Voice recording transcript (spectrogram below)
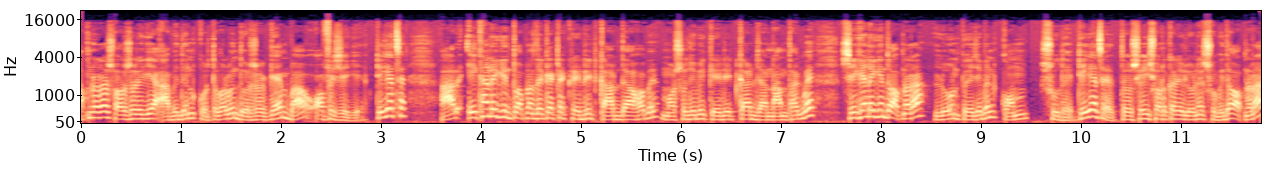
আপনারা সরাসরি গিয়ে আবেদন করতে পারবেন দর্শক ক্যাম্প বা অফিসে গিয়ে, ঠিক আছে? আর এখানে কিন্তু আপনাদেরকে একটা ক্রেডিট কার্ড দেওয়া হবে, মৎস্যজীবী ক্রেডিট কার্ড যার নাম থাকবে। সেখানে কিন্তু আপনারা লোন পেয়ে যাবেন কম সুদে, ঠিক আছে? তো সেই সরকারি লোনের সুবিধা আপনারা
